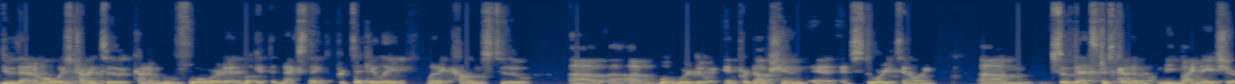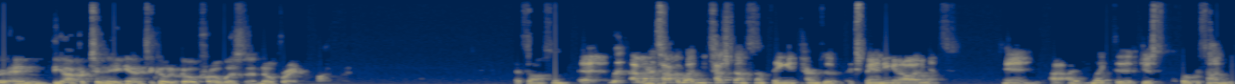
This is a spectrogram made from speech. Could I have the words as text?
do that. I'm always trying to kind of move forward and look at the next thing, particularly when it comes to uh, uh, um, what we're doing in production and, and storytelling. Um, so that's just kind of me by nature, and the opportunity again to go to GoPro was a no-brainer in my mind. That's awesome. Uh, I want to talk about you touched on something in terms of expanding an audience, and I, would like to just focus on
